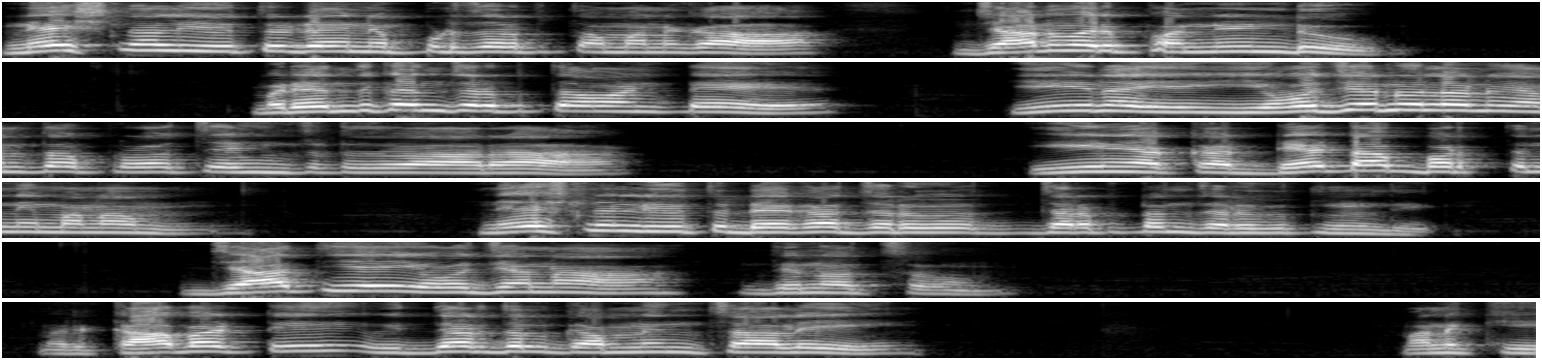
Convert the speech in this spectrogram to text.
నేషనల్ యూత్ డేని ఎప్పుడు జరుపుతామనగా జనవరి పన్నెండు. మరి ఎందుకని జరుపుతామంటే ఈయన ఈ యువజనులను ఎంతో ప్రోత్సహించడం ద్వారా ఈయన యొక్క డేట్ ఆఫ్ బర్త్ని మనం నేషనల్ యూత్ డేగా జరుగు జరపడం జరుగుతుంది. జాతీయ యువజన దినోత్సవం. మరి కాబట్టి విద్యార్థులు గమనించాలి మనకి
